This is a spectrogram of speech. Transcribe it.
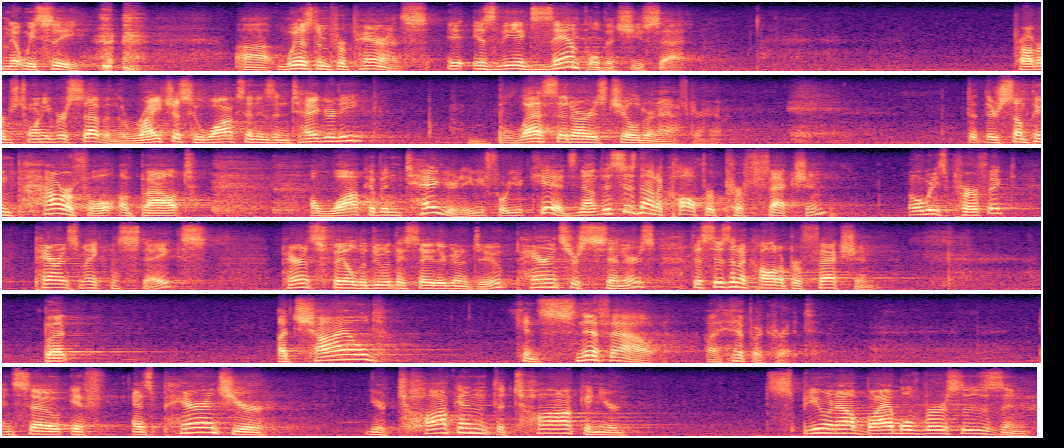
that we see uh, wisdom for parents is the example that you set. Proverbs 20, verse 7 The righteous who walks in his integrity, blessed are his children after him. That there's something powerful about a walk of integrity before your kids. Now, this is not a call for perfection. Nobody's perfect. Parents make mistakes. Parents fail to do what they say they're going to do. Parents are sinners. This isn't a call to perfection. But a child can sniff out a hypocrite. And so, if as parents you're, you're talking the talk and you're spewing out Bible verses and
